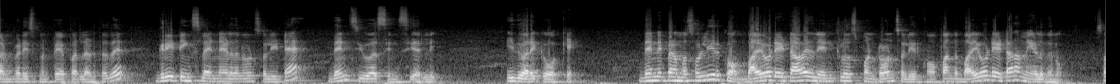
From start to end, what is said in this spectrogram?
advertisement பேப்பரில் எடுத்தது. க்ரீட்டிங்ஸில் என்ன எழுதணும்னு சொல்லிட்டேன். தென்ஸ் யுவர் சின்சியர்லி இது வரைக்கும் ஓகே தென் இப்போ நம்ம சொல்லியிருக்கோம் பயோடேட்டாவை இதில் என்க்ளோஸ் பண்ணுறோன்னு சொல்லியிருக்கோம். அப்போ அந்த பயோடேட்டா நம்ம எழுதணும். ஸோ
